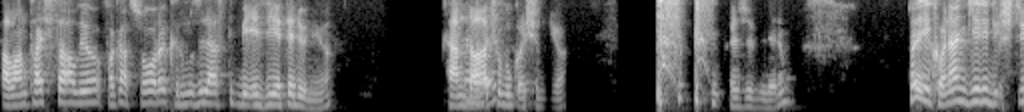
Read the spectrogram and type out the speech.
avantaj sağlıyor fakat sonra kırmızı lastik bir eziyete dönüyor. Hem evet. daha çabuk aşınıyor. Özür dilerim. Raikkonen geri düştü.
